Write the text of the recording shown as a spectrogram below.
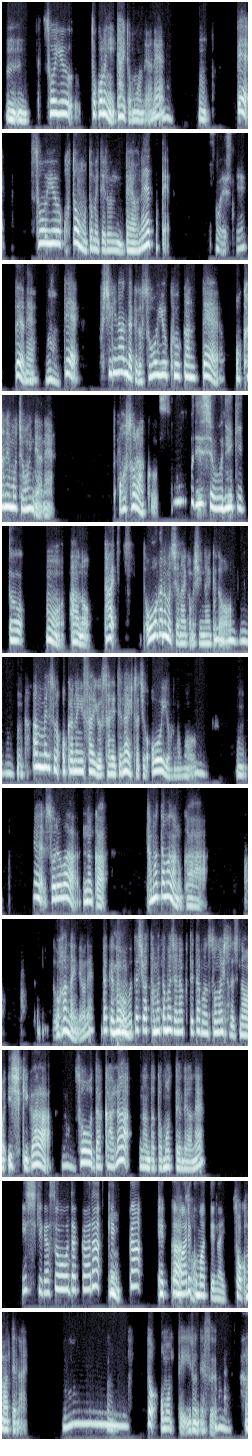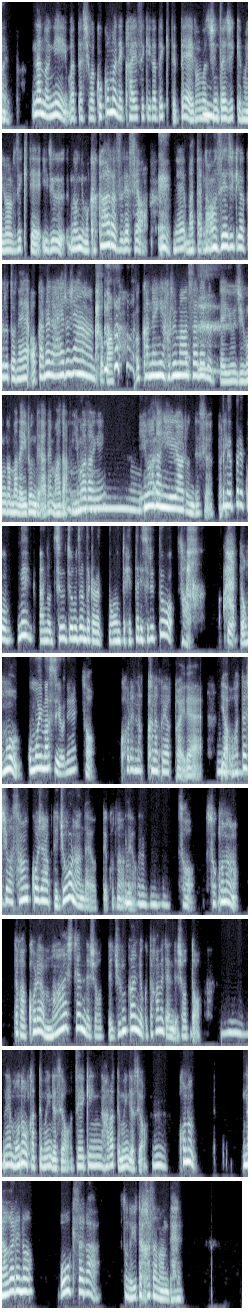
うんうんうん。そういうところにいたいと思うんだよね。うん。で、そういうことを求めてるんだよねって。そうですね。だよね。うん。で、不思議なんだけど、そういう空間ってお金持ち多いんだよね。おそらく。そうでしょうね、きっと。うん。あの、大、大金持ちじゃないかもしれないけど、うんうんうんうんあんまりそのお金に左右されてない人たちが多いように思うんう。で、それは、なんか、たまたまなのか、わかんないんだよね。だけど、うん私はたまたまじゃなくて多分その人たちの意識が、うんそうだからなんだと思ってんだよね。意識がそうだから、結果、結果、あまりそう困ってない。そう困ってない。うーん。と思っているんです。うんはい。なのに、私はここまで解析ができてて、いろんな人体実験もいろいろできているのにもかかわらずですよ。ええ。ね、また納税時期が来るとね、お金が減るじゃんとか、お金に振り回されるっていう自分がまだいるんだよね、まだ。未だに。うん未だにあるんですよ、やっぱり。でもやっぱりこう、ね、あの、通常の残高がボーンと減ったりすると、そう。って思う。思いますよね。そう。これなかなか厄介で、いや、うん私は参考じゃなくて上なんだよっていうことなんだよ。うんうんうんそう。そこなの。だからこれは回してんでしょって、循環力高めてんでしょと。うんね、物を買ってもいいんですよ。税金払ってもいいんですよ。うん。この流れの大きさが、その豊かさなんで。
